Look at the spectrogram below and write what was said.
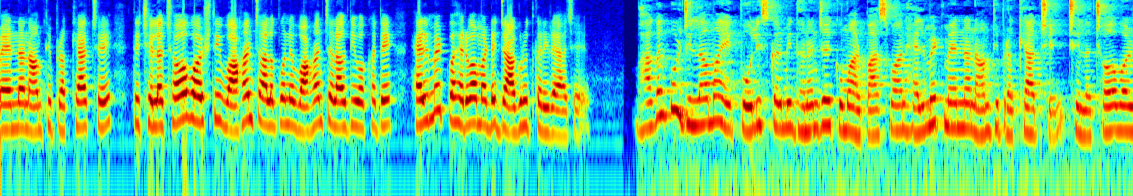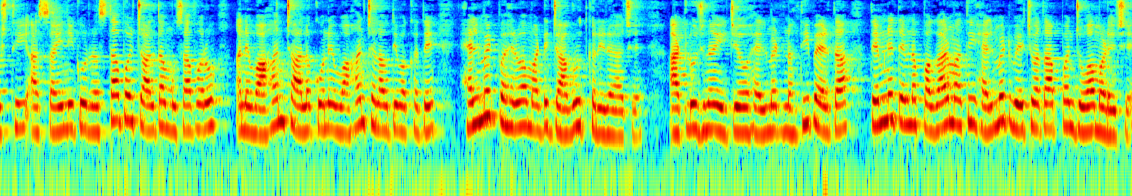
મેનના નામથી પ્રખ્યાત છે. તે છેલ્લા છ વર્ષથી વાહન ચાલકોને વાહન ચલાવતી વખતે હેલ્મેટ પહેરવા માટે જાગૃત કરી રહ્યા છે. ભાગલપુર જિલ્લામાં એક પોલીસ કર્મી ધનંજય કુમાર પાસવાન હેલ્મેટ મેનના નામથી પ્રખ્યાત છે. છેલ્લા છ વર્ષથી આ સૈનિકો રસ્તા પર ચાલતા મુસાફરો અને વાહન ચાલકોને વાહન ચલાવતી વખતે હેલ્મેટ પહેરવા માટે જાગૃત કરી રહ્યા છે. આટલું જ નહીં, જેઓ હેલ્મેટ નથી પહેરતા, તેમને તેમના પગારમાંથી હેલ્મેટ વેચવાતા પણ જોવા મળે છે.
